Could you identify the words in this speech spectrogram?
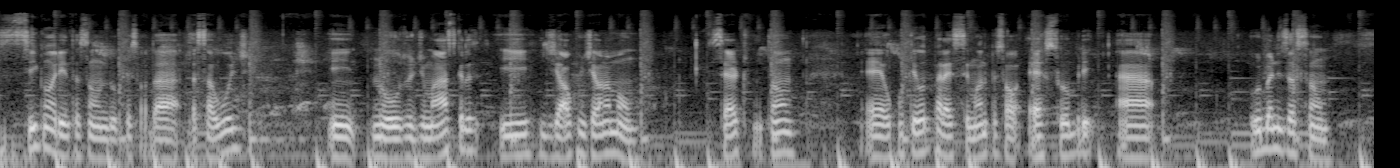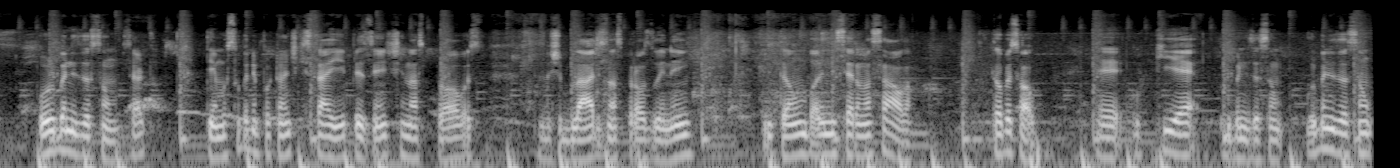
sigam a orientação do pessoal da, da saúde em, no uso de máscaras e de álcool em gel na mão, certo? Então, é, o conteúdo para essa semana, pessoal, é sobre a urbanização urbanização, certo? Tema super importante que está aí presente nas provas dos vestibulares, nas provas do Enem. Então, bora iniciar a nossa aula. Então, pessoal, é, o que é urbanização? Urbanização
